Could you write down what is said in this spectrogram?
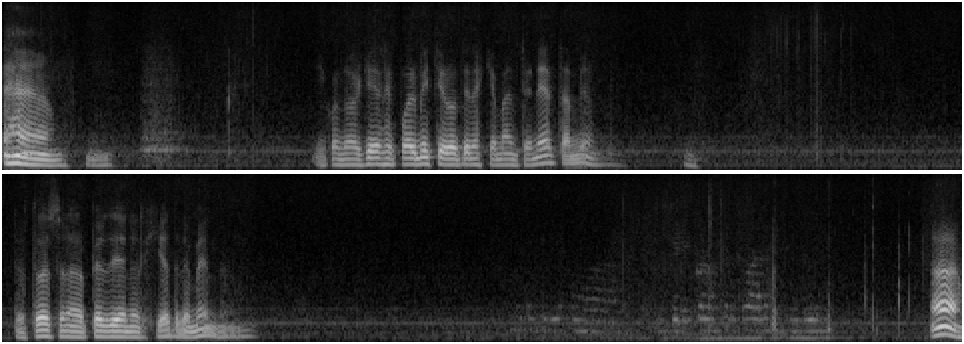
Y cuando quieres el poder místico lo tienes que mantener también. Entonces todo es una pérdida de energía tremenda. Ah.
